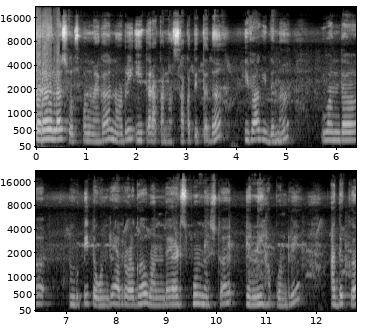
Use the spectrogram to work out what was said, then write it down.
ಥರ ಎಲ್ಲ ಸೋಸ್ಕೊಂಡ್ಮ್ಯಾಗ ನೋಡ್ರಿ ಈ ಥರ ಕಾಣಿಸಾಕತ್ತಿತ್ತದ ಇವಾಗ ಇದನ್ನು ಒಂದು ಬುಟ್ಟಿ ತೊಗೊಂಡ್ರಿ, ಅದ್ರೊಳಗೆ ಒಂದು ಎರಡು ಸ್ಪೂನಷ್ಟು ಎಣ್ಣೆ ಹಾಕ್ಕೊಂಡ್ರಿ ಅದಕ್ಕೆ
